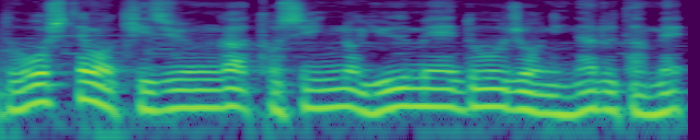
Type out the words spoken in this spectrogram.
どうしても基準が都心の有名道場になるため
